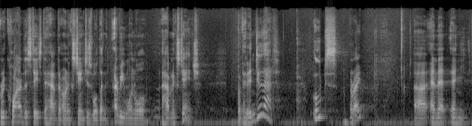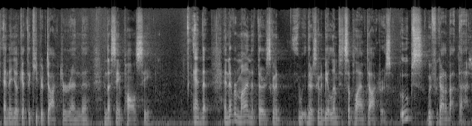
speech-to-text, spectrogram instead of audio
require the states to have their own exchanges, well, then everyone will have an exchange. But they didn't do that. Oops, all right? Uh, and, that, and, and then you'll get to keep your doctor and the, and the same policy. And, that, and never mind that there's going to there's going to be a limited supply of doctors. Oops, we forgot about that.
